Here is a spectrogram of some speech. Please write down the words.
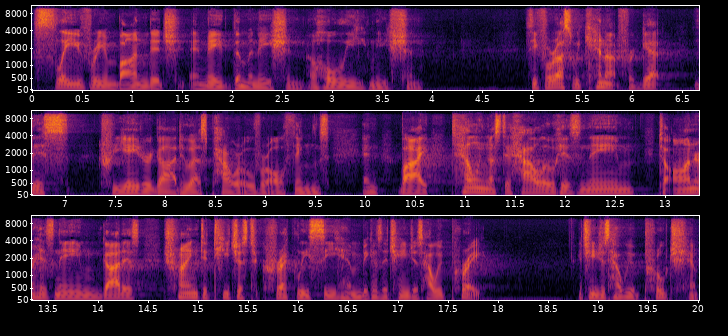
slavery and bondage and made them a nation, a holy nation. See, for us, we cannot forget this Creator God who has power over all things. And by telling us to hallow His name, to honor His name, God is trying to teach us to correctly see Him because it changes how we pray, it changes how we approach Him.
